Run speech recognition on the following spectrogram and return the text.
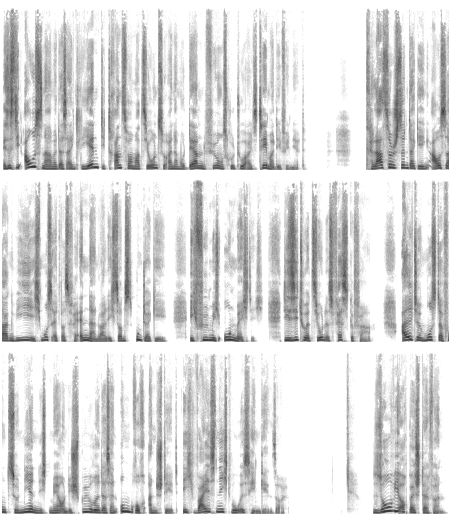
Es ist die Ausnahme, dass ein Klient die Transformation zu einer modernen Führungskultur als Thema definiert. Klassisch sind dagegen Aussagen wie ich muss etwas verändern, weil ich sonst untergehe. Ich fühle mich ohnmächtig. Die Situation ist festgefahren. Alte Muster funktionieren nicht mehr und ich spüre, dass ein Umbruch ansteht. Ich weiß nicht, wo es hingehen soll. So wie auch bei Stefan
